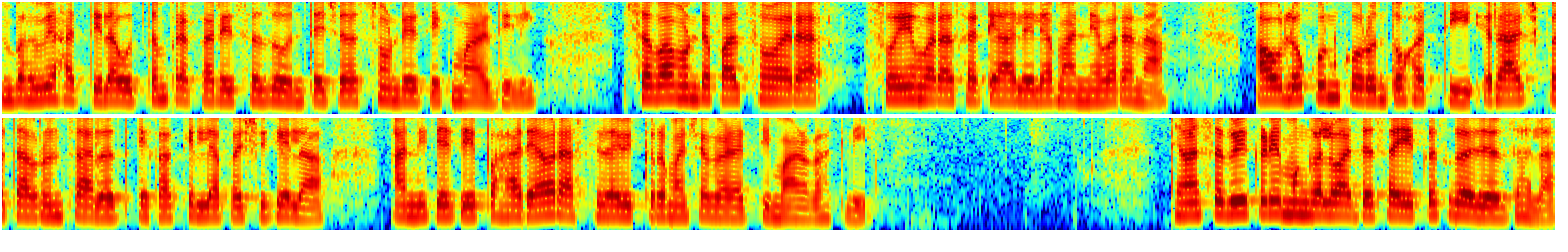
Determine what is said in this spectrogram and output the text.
भव्य हत्तीला उत्तम प्रकारे सजवून त्याच्या सोंडेत एक माळ दिली. सभामंडपात स्वयंवरा स्वयंवरासाठी आलेल्या मान्यवरांना अवलोकन करून तो हत्ती राजपथावरून चालत एका किल्ल्यापाशी गेला आणि तेथे पहाऱ्यावर असलेल्या विक्रमाच्या गळ्यात ती माळ घातली. तेव्हा सगळीकडे मंगलवाद्याचा एकच गजर झाला.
